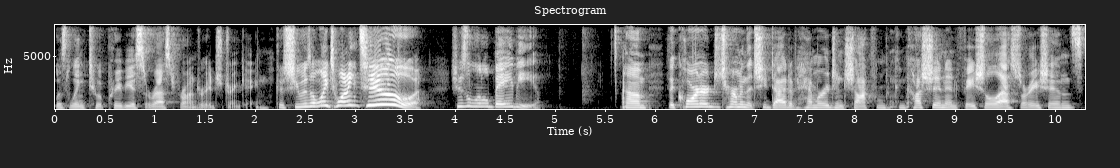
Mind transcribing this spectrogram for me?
was linked to a previous arrest for underage drinking because she was only 22. She was a little baby. Um, the coroner determined that she died of hemorrhage and shock from concussion and facial lacerations.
